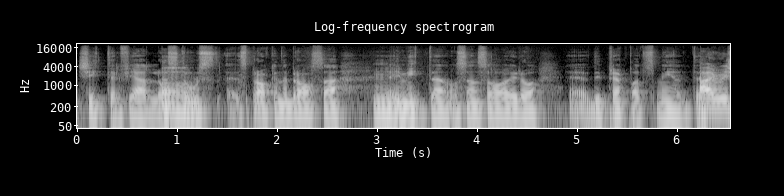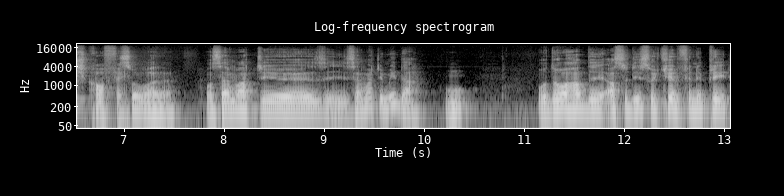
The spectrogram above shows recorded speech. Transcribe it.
Kittelfjäll. Och Ja. stor sprakande brasa eh, i mitten och sen så har ju då eh, det preppats med Irish coffee. Så var det. Och sen vart det ju sen vart det middag. Och då hade, alltså det är så kul för ni, pri-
